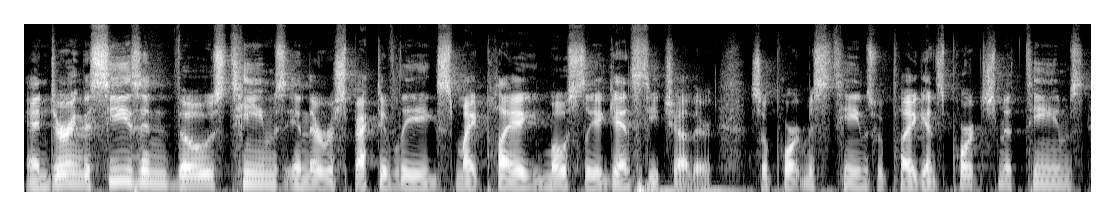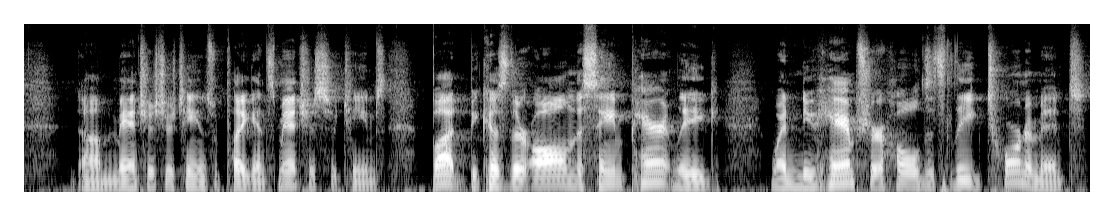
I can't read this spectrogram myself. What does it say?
And during the season, those teams in their respective leagues might play mostly against each other. So Portsmouth teams would play against Portsmouth teams, um, Manchester teams would play against Manchester teams. But because they're all in the same parent league, when New Hampshire holds its league tournament,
